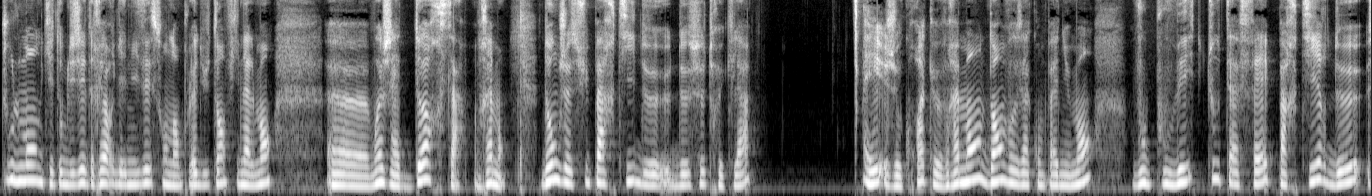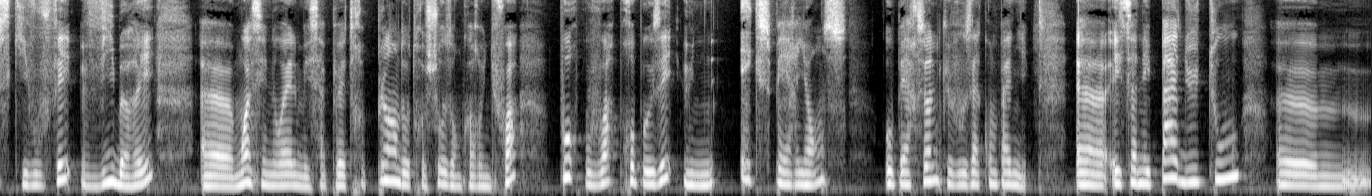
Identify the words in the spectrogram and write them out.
tout, le monde qui est obligé de réorganiser son emploi du temps finalement. moi, j'adore ça, vraiment. Donc, je suis partie de, de ce truc-là. Et je crois que vraiment, dans vos accompagnements, vous pouvez tout à fait partir de ce qui vous fait vibrer. Euh, moi, c'est Noël, mais ça peut être plein d'autres choses, encore une fois, pour pouvoir proposer une expérience aux personnes que vous accompagnez. Euh, et ça n'est pas du tout... Euh,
